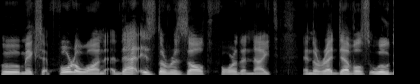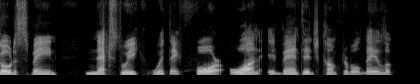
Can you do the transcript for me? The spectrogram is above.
who makes it 4 to 1. That is the result for the night. And the Red Devils will go to Spain next week with a 4 1 advantage. Comfortable. They look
